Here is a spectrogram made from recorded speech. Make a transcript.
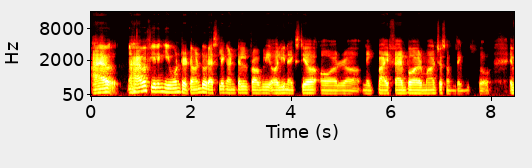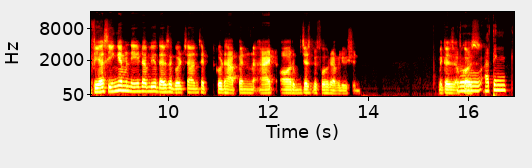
I have I have a feeling he won't return to wrestling until probably early next year or uh, like by Feb or March or something. So if we are seeing him in AEW, there's a good chance it could happen at or just before Revolution. Because of course, I think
